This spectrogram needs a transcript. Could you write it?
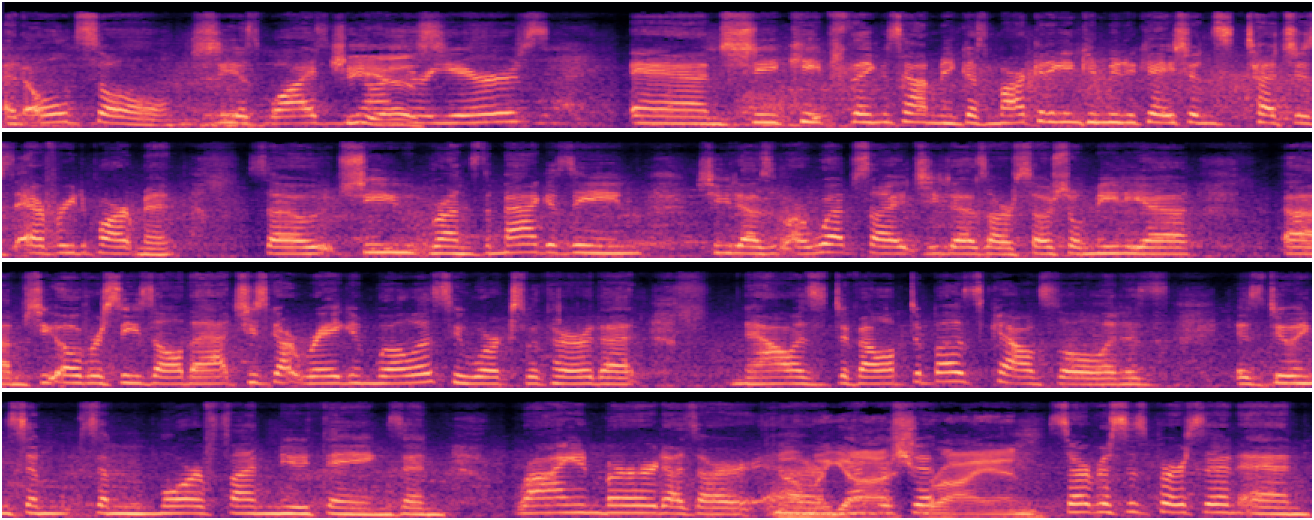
an old soul. She is wise She beyond is. her years, and she keeps things humming because marketing and communications touches every department. So she runs the magazine, she does our website, she does our social media. Um, she oversees all that. She's got Reagan Willis, who works with her, that now has developed a buzz council and is is doing some some more fun new things. And Ryan Bird as our, Oh our my gosh, Ryan. services person, and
